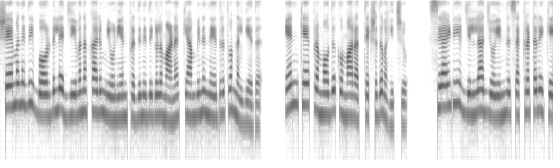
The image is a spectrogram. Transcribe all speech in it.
ക്ഷേമനിധി ബോർഡിലെ ജീവനക്കാരും യൂണിയൻ പ്രതിനിധികളുമാണ് ക്യാമ്പിന് നേതൃത്വം നൽകിയത്. എൻ കെ പ്രമോദ് കുമാർ അധ്യക്ഷത വഹിച്ചു. സി ഐ ഡി ജില്ലാ joint secretary K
